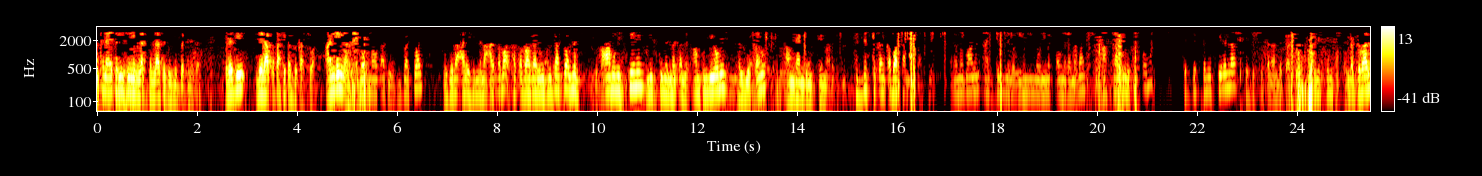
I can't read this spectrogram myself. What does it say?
ምክንያት ሪዝን የላቸውም ላዘገዩበት ነገር። ስለዚህ ሌላ ቅጣት ይጠብቃቸዋል። አንደኛ ማውጣት ይወጅባቸዋል። ወጀበ አለይህም መዓ ቀባ ከቀባ ጋር ይወጅባቸዋል። ምን ጣዕሙ ምስኪንን ምስኪንን መቀለብ አንኩል ሊዮሚን በየቀኑ አንዳንድ ምስኪን ማለት ነው። ስድስት ቀን ቀባ ካለባቸው ረመዳንን አጀምለው ይህን ነው የመጣውን ረመዳን አሳብሮ ከጾሙት ስድስት ምስኪንና ስድስት ቀን አለባቸው። ምስኪን ይመግባሉ፣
